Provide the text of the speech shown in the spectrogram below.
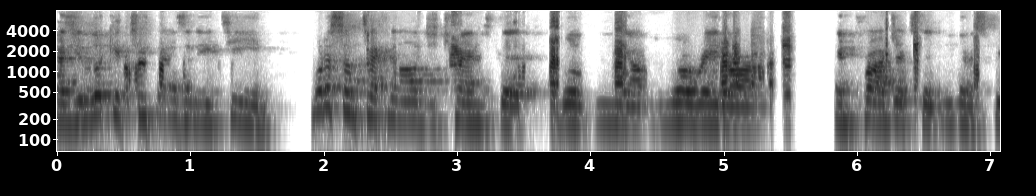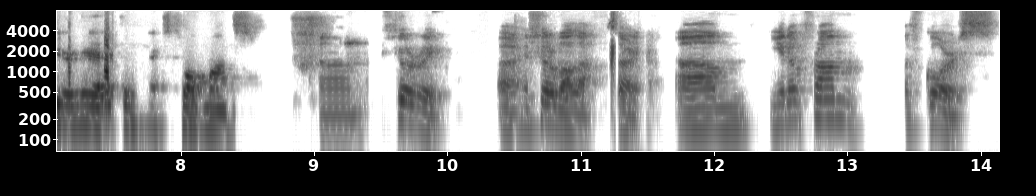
as you look at 2018, what are some technology trends that will be on your radar and projects that you're going to spearhead for the next 12 months? Um, sure, Ray. Uh, sure, Vala. Sorry. Um, you know, from of course,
